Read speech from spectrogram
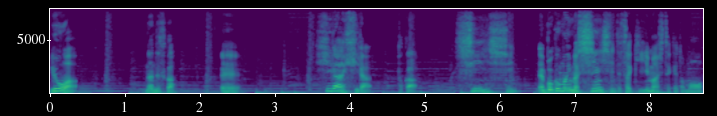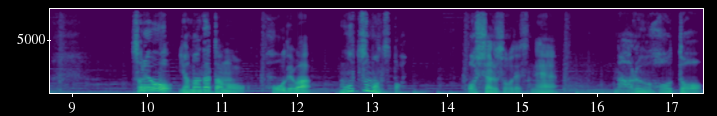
要は何ですか？えー、ひらひらとかしんしん。僕も今しんしんってさっき言いましたけどもそれを山形の方ではもつもつとおっしゃるそうですね。なるほど。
